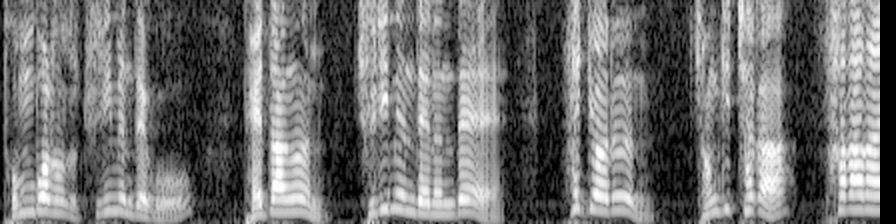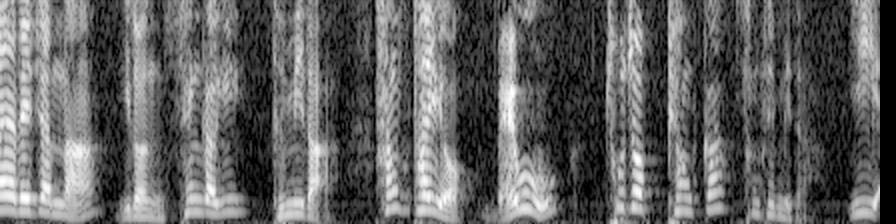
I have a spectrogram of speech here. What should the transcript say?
돈 벌어서 줄이면 되고 배당은 줄이면 되는데 해결은 전기차가 살아나야 되지 않나 이런 생각이 듭니다. 한국 타이어 매우 초저평가 상태입니다. 이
